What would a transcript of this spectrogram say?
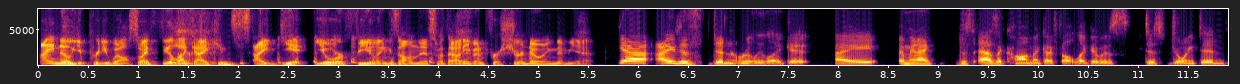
I know you pretty well, so I feel like I can I get your feelings on this without even for sure knowing them yet. Yeah, I just didn't really like it. I I mean, I just as a comic, I felt like it was disjointed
